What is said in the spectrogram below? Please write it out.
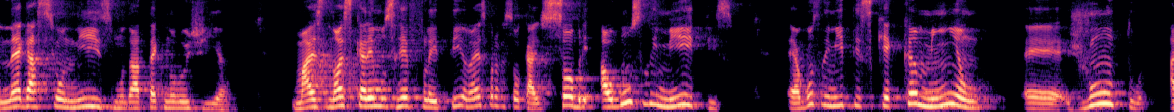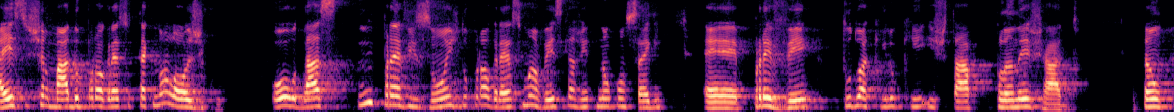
negacionismo da tecnologia, mas nós queremos refletir, não é isso, professor Caio, sobre alguns limites, é, alguns limites que caminham é, junto a esse chamado progresso tecnológico ou das imprevisões do progresso, uma vez que a gente não consegue é, prever tudo aquilo que está planejado. Então,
